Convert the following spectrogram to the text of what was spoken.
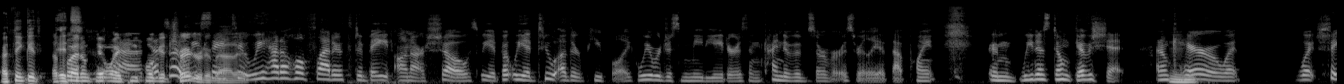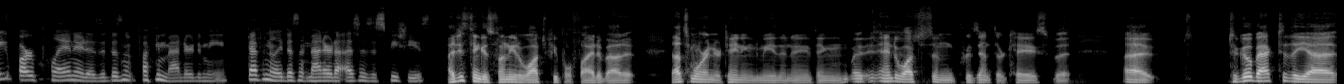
I think it, That's it's why I don't get why Yeah, people get triggered we about too. it. We had a whole flat Earth debate on our show, so we had, but we had two other people. Like we were just mediators and kind of observers, really, at that point. point, and we just don't give a shit. I don't Mhm. care what what shape our planet is. It doesn't fucking matter to me. Definitely doesn't matter to us as a species. I just think it's funny to watch people fight about it. That's more entertaining to me than anything, uh, and to watch them present their case. But uh, to go back to the uh,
